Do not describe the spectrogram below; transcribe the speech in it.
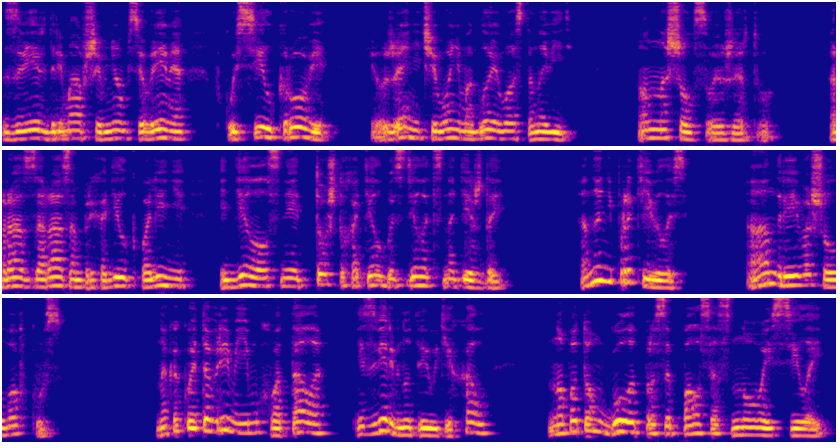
Зверь, дремавший в нем все время, вкусил крови, и уже ничего не могло его остановить. Он нашел свою жертву. Раз за разом приходил к Полине и делал с ней то, что хотел бы сделать с Надеждой. Она не противилась, а Андрей вошел во вкус. На какое-то время ему хватало, и зверь внутри утихал, но потом голод просыпался с новой силой,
